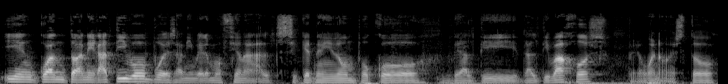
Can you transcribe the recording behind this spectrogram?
Y en cuanto a negativo, pues a nivel emocional sí que he tenido un poco de, de altibajos. Pero bueno, esto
